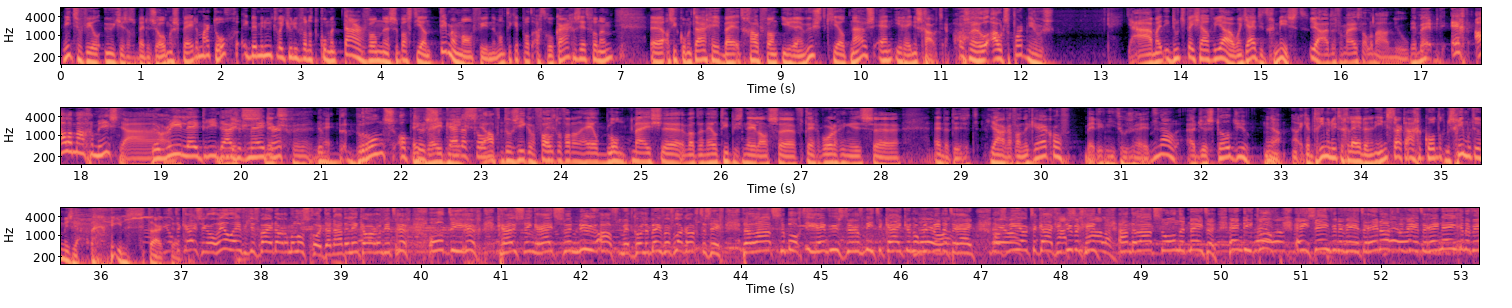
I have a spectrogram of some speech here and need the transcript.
Niet zoveel uurtjes als bij de zomerspelen, maar toch. Ik ben benieuwd wat jullie van het commentaar van eh, Sebastian Timmerman vinden. Want ik heb wat achter elkaar gezet van hem. Eh, als hij commentaar geeft bij het goud van Irene Wust, Kjeld Nuis en Irene Schouten. Dat is een heel oud sportnieuws. Ja, maar ik doe het speciaal voor jou, want jij hebt het gemist. Ja, dus voor mij is het allemaal nieuw. Nee, maar heb je het echt allemaal gemist? Ja, de relay 3000 niks- meter. niks, eh, de b- brons op Ik de weet niks. skeleton. Ja, af en toe zie ik een foto van een heel blond meisje... wat een heel typisch Nederlands eh, vertegenwoordiging is. eh, en dat is het. Jaren van de Kerkhof. Weet ik niet hoe ze heet. Nou, I just told you. Nou, nou, ik heb drie minuten geleden een instart aangekondigd. Misschien moeten we hem eens ja, Die op de instarten. kruising al heel eventjes bij de armen losgooit. Daarna de linkerarm weer terug op die rug. Kruising rijdt ze nu af met Golubever vlak achter zich. De laatste bocht. Irene Wust durft niet te kijken op het middenterrein. Als Mio Takaki nu begint aan de laatste 100 meter. En die klok 1,47, 1,48,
